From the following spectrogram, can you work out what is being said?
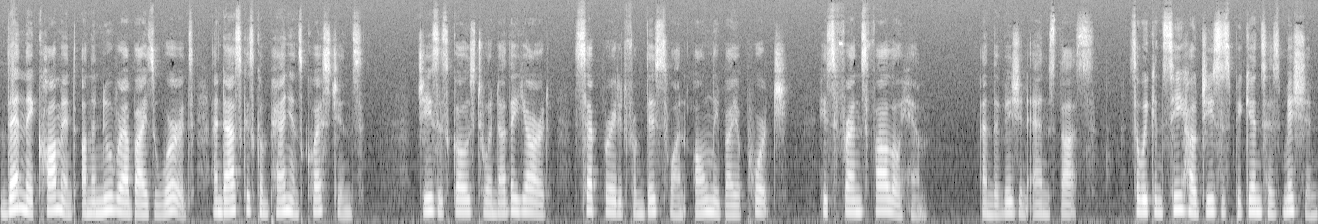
Then they comment on the new rabbi's words and ask his companions questions. Jesus goes to another yard, separated from this one only by a porch. His friends follow him, and the vision ends thus. So we can see how Jesus begins his mission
